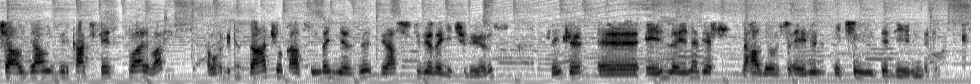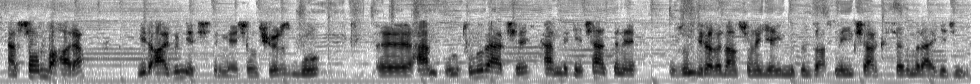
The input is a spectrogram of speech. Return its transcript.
çalacağımız birkaç festival var. Ama biz daha çok aslında yazı biraz stüdyoda geçiriyoruz. Çünkü e, Eylül ayına bir, daha doğrusu Eylül, Ekim de diyebilirim. Yani sonbahara bir albüm yetiştirmeye çalışıyoruz. Bu e, hem unutulur her şey hem de geçen sene uzun bir aradan sonra yayınladığımız aslında ilk şarkı Sarılır Ay Gece'nin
